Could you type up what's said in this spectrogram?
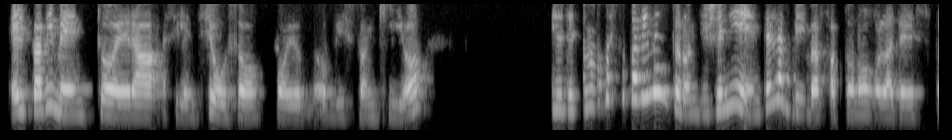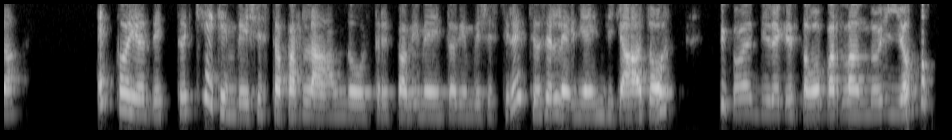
e il pavimento era silenzioso, poi ho, visto anch'io. E ho detto, ma questo pavimento non dice niente, e la bimba ha fatto no con la testa. E poi ho detto, chi è che invece sta parlando oltre il pavimento, che invece è silenzioso? E lei mi ha indicato, come a dire che stavo parlando io.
